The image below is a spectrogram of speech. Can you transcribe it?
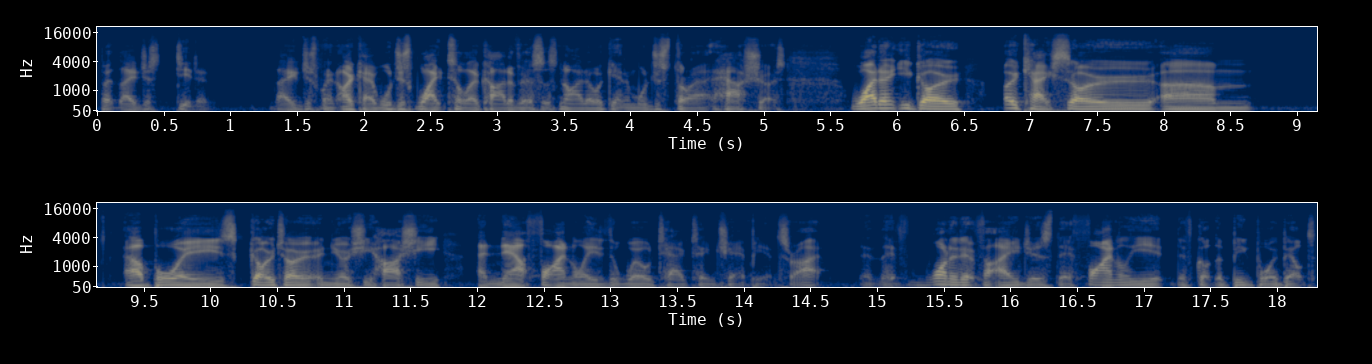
but they just didn't. They just went, okay, we'll just wait till Okada versus Naito again and we'll just throw out house shows. Why don't you go, okay, so um, our boys Goto and Yoshihashi are now finally the world tag team champions, right? And they've wanted it for ages. They're finally it. They've got the big boy belts.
